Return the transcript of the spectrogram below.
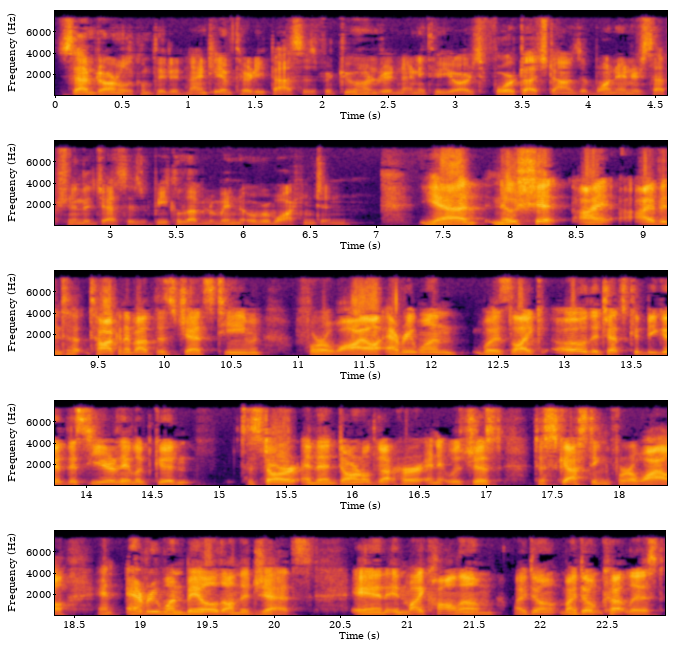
Sam Darnold completed 19 of 30 passes for 293 yards, four touchdowns, and one interception in the Jets' Week 11 win over Washington. Yeah, no shit. I I've been t- talking about this Jets team for a while. Everyone was like, "Oh, the Jets could be good this year. They looked good to start, and then Darnold got hurt, and it was just disgusting for a while. And everyone bailed on the Jets. And in my column, my don't my don't cut list,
